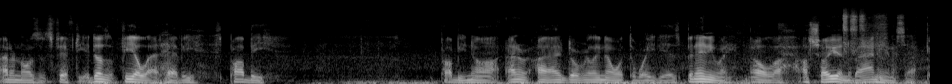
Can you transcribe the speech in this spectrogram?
I don't know if it's 50. It doesn't feel that heavy. It's probably probably not. I don't I don't really know what the weight is. But anyway, I'll uh, I'll show you in the van here in a sec.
